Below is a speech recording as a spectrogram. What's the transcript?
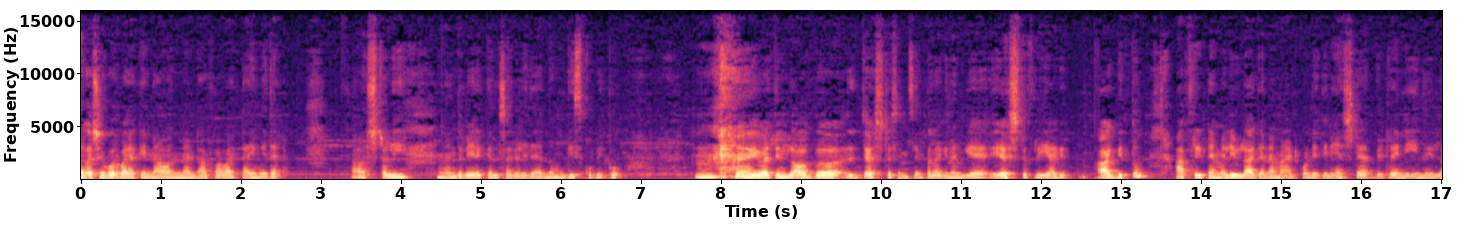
ಈಗ ಶಿವರ್ ಬರೋಕ್ಕೆ ಇನ್ನೂ one and half hour time ಇದೆ. ಅಷ್ಟರಲ್ಲಿ ನಂದು ಬೇರೆ ಕೆಲಸಗಳಿದೆ ಅದನ್ನ ಮುಗಿಸ್ಕೋಬೇಕು. ಇವತ್ತಿನ ಲಾಗ್ ಜಸ್ಟ್ ಸಿಮ್ ಸಿಂಪಲ್ಲಾಗಿ ನನಗೆ ಎಷ್ಟು ಫ್ರೀ ಆಗಿ, ಆಗಿತ್ತು, ಆ ಫ್ರೀ ಟೈಮಲ್ಲಿ ವ್ಲಾಗನ್ನು ಮಾಡ್ಕೊಂಡಿದ್ದೀನಿ. ಅಷ್ಟೇ ಅದು ಬಿಟ್ಟರೆ ಇನ್ನೇನು ಇಲ್ಲ.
